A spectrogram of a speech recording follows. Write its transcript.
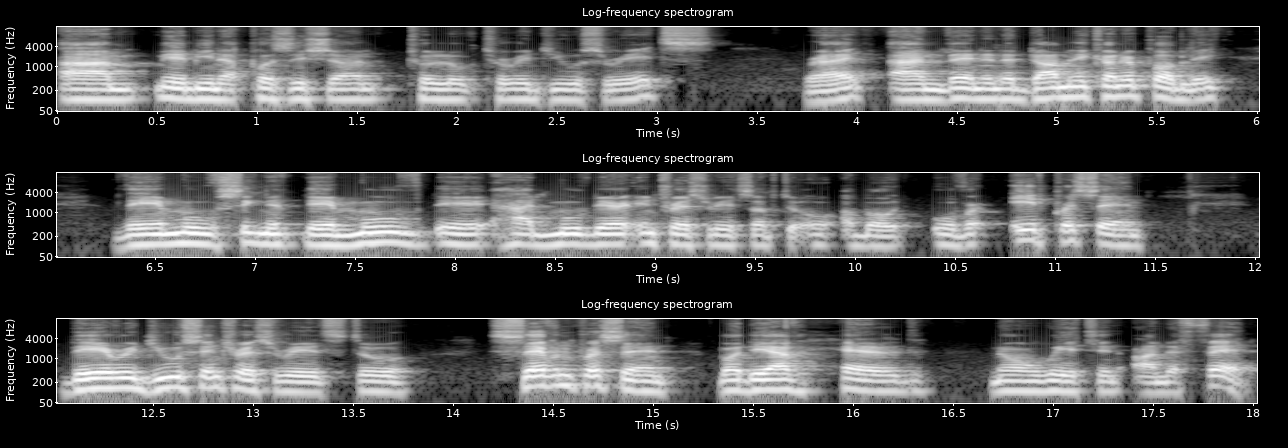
um, maybe in a position to look to reduce rates, right? And then in the Dominican Republic, they moved they moved they had moved their interest rates up to about over eight percent. They reduced interest rates to seven percent, but they have held no waiting on the Fed.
